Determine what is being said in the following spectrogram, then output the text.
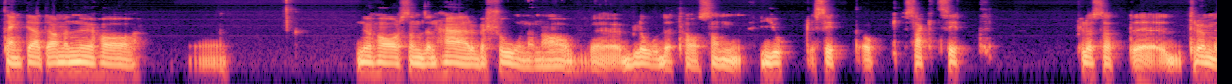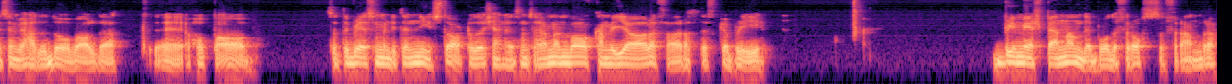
tänkte jag att ja, men nu har eh, nu har som den här versionen av eh, blodet har som gjort sitt och sagt sitt. Plus att eh, trummisen vi hade då valde att eh, hoppa av. Så att det blev som en liten nystart och då kände jag som så här, men vad kan vi göra för att det ska bli, bli mer spännande både för oss och för andra.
